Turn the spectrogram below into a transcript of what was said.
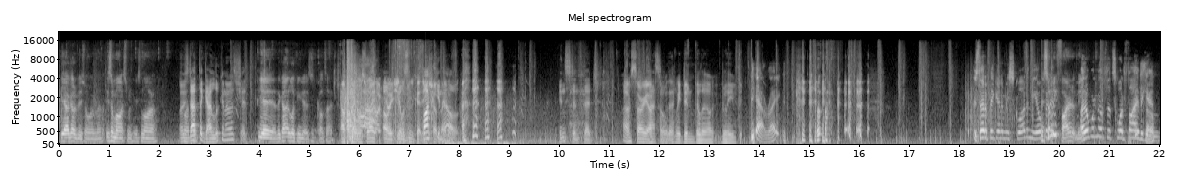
Yeah, I got a visual on that. He's a marksman. He's not a... Oh, is that the guy looking at us? Shit. Yeah, yeah, the guy looking at us is contact. Octo was right. Oh, he He killed wasn't getting Fucking shot by hell. Instant dead. I'm sorry, Octo, Asshole. that we didn't belo- believe. Yeah, right? Is that a big enemy squad in the open? Somebody fired at me? I don't want to know if that's squad five think so. again.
